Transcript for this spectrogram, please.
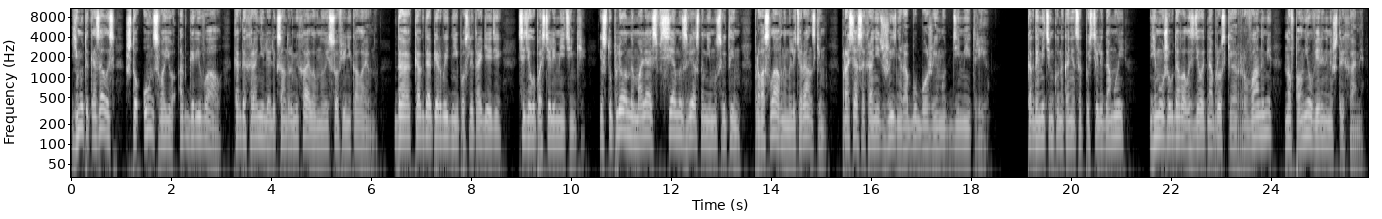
Ему-то казалось, что он свое отгоревал, когда хоронили Александру Михайловну и Софью Николаевну. Да, когда первые дни после трагедии сидел у постели Митеньки, иступленно молясь всем известным ему святым, православным и лютеранским, прося сохранить жизнь рабу Божьему Дмитрию. Когда Митеньку наконец отпустили домой, ему уже удавалось сделать наброски рваными, но вполне уверенными штрихами —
